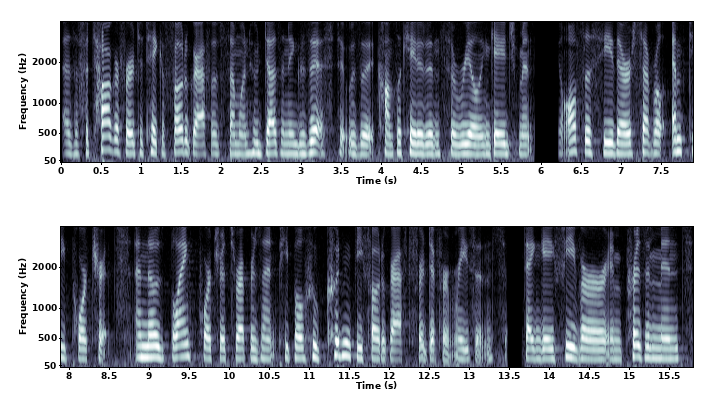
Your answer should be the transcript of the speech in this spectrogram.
as a photographer to take a photograph of someone who doesn't exist. It was a complicated and surreal engagement. You'll also see there are several empty portraits, and those blank portraits represent people who couldn't be photographed for different reasons. Dengue fever, imprisonment,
